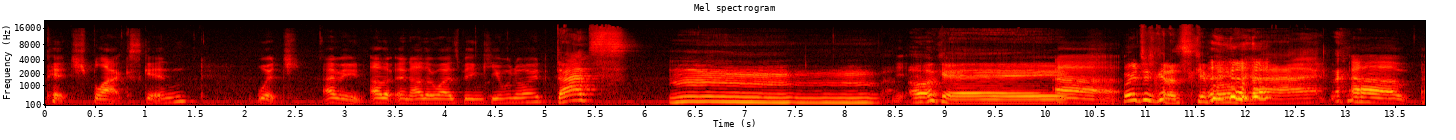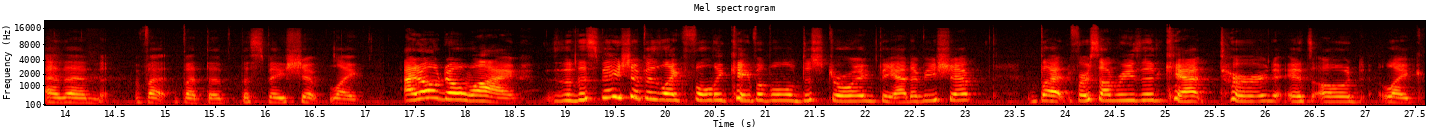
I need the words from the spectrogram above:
pitch black skin, which I mean other and otherwise being humanoid. That's. Mm, okay. Uh, We're just gonna skip over that. um, and then but but the the spaceship like I don't know why the, the spaceship is like fully capable of destroying the enemy ship, but for some reason can't turn its own like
